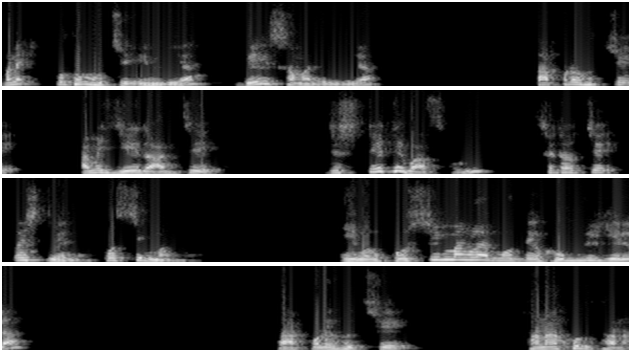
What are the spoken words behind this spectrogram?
মানে প্রথম হচ্ছে ইন্ডিয়া দেশ আমার ইন্ডিয়া। তারপরে হচ্ছে আমি যে রাজ্যে, যে স্টেটে বাস করি, সেটা হচ্ছে ওয়েস্ট বেঙ্গল পশ্চিমবাংলা এবং পশ্চিমবাংলার মধ্যে হুগলি জেলা, তারপরে হচ্ছে খানাকুল থানা,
